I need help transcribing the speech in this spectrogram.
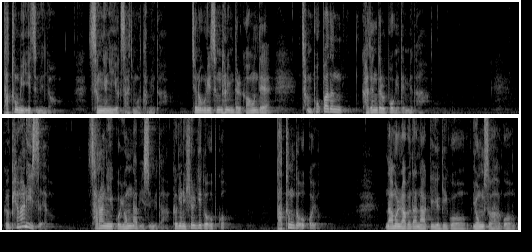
다툼이 있으면요 성령이 역사하지 못합니다. 저는 우리 성도님들 가운데 참 복받은 가정들을 보게 됩니다. 그 평안이 있어요. 사랑이 있고 용납이 있습니다. 거기는 혈기도 없고 다툼도 없고요. 남을 나보다 낫게 여기고 용서하고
